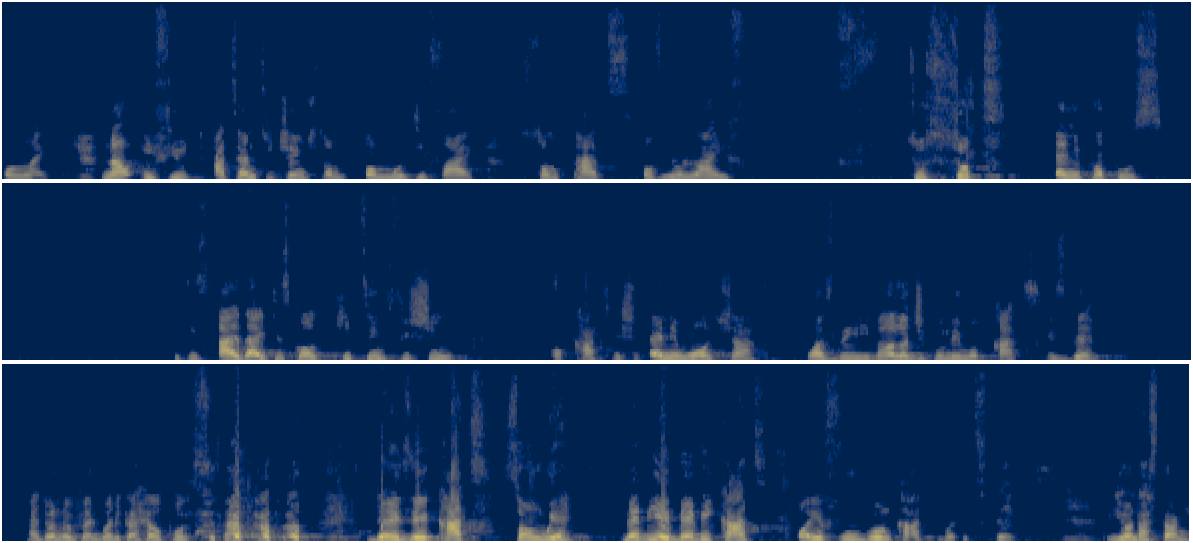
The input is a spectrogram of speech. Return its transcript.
online. Now, if you attempt to change some or modify some parts of your life to suit any purpose, it is either it is called kitten fishing or cat fishing. Anyone, sha. What's the biological name of cat? Is there? I don't know if anybody can help us. there is a cat somewhere, maybe a baby cat or a full-grown cat, but it's there. You understand?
